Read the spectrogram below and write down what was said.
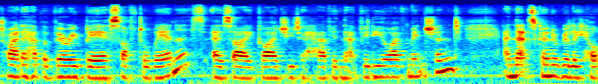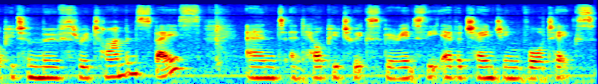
try to have a very bare soft awareness as i guide you to have in that video i've mentioned and that's going to really help you to move through time and space and, and help you to experience the ever changing vortex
